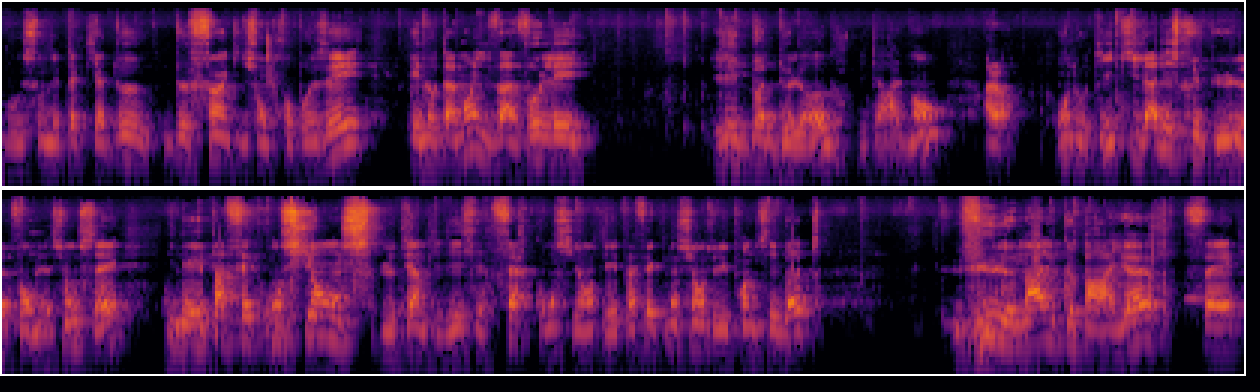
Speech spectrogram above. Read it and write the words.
vous, souvenez peut-être qu'il y a deux, deux fins qui sont proposées, et notamment il va voler les bottes de l'ogre, littéralement. Alors, on nous dit qu'il a des scrupules. La formulation, c'est il n'avait pas fait conscience, le terme qu'il dit, c'est faire conscience, il n'avait pas fait conscience de lui prendre ses bottes, vu le mal que par ailleurs fait,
